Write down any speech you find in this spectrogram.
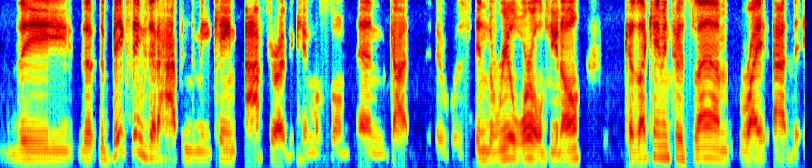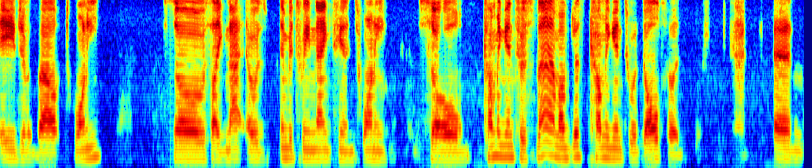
the the the big things that happened to me came after I became Muslim and got it was in the real world, you know, because I came into Islam right at the age of about twenty. So it was like not it was in between nineteen and twenty. So coming into Islam, I'm just coming into adulthood, and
